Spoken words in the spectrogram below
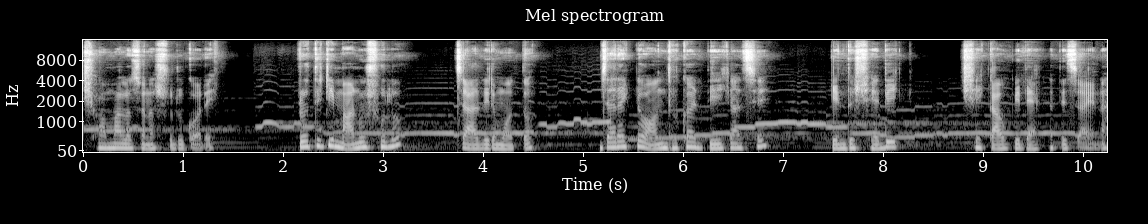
সমালোচনা শুরু করে। প্রতিটি মানুষ হলো চাঁদের মতো। যার একটা অন্ধকার দিক আছে, কিন্তু সেদিক সে কাউকে দেখাতে চায় না।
